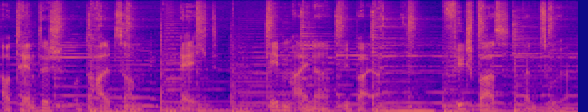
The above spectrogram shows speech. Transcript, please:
Authentisch, unterhaltsam, echt. Eben einer wie Bayern. Viel Spaß beim Zuhören.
